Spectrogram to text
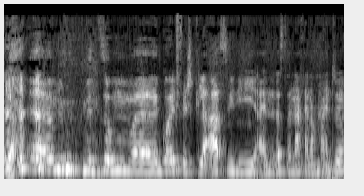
Ja. ähm, mit so einem äh, Goldfischglas, wie die eine das dann nachher noch meinte.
